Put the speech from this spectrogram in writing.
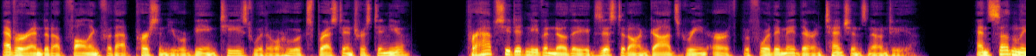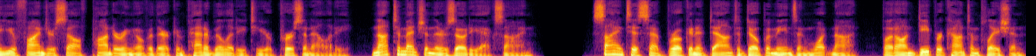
Ever ended up falling for that person you were being teased with or who expressed interest in you? Perhaps you didn't even know they existed on God's green earth before they made their intentions known to you. And suddenly you find yourself pondering over their compatibility to your personality, not to mention their zodiac sign. Scientists have broken it down to dopamines and whatnot, but on deeper contemplation,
